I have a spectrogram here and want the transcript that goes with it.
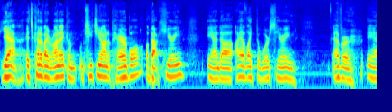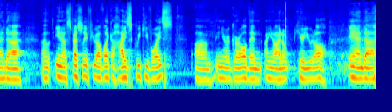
yeah, it's kind of ironic. I'm, I'm, teaching on a parable about hearing. And uh, I have like the worst hearing ever. And, uh, uh, you know, especially if you have like a high squeaky voice um, and you're a girl, then, you know, I don't hear you at all. And, uh,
